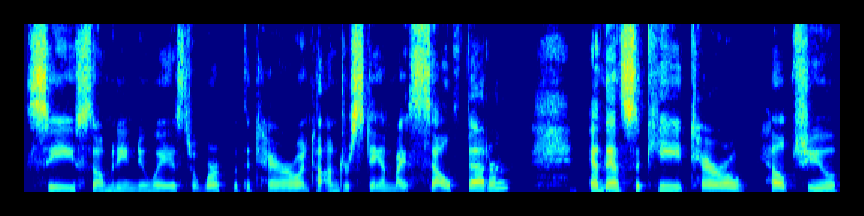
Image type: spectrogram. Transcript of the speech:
see so many new ways to work with the tarot and to understand myself better. And that's the key. Tarot helps you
